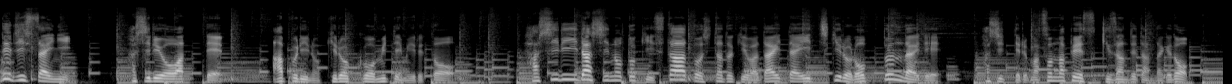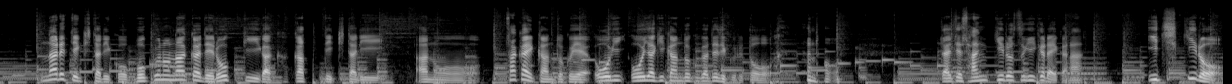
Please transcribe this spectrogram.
で実際に走り終わってアプリの記録を見てみると走り出しの時スタートした時はだいたい1キロ6分台で走ってる。まあそんなペース刻んでたんだけど慣れてきたりこう僕の中でロッキーがかかってきたりあの、酒井監督や大八木監督が出てくると あの大体3キロ過ぎくらいかな。1キロ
